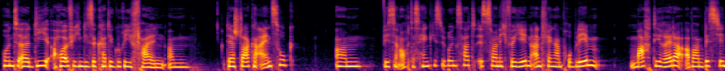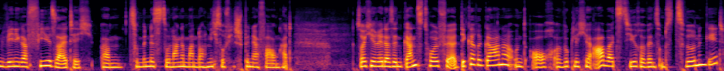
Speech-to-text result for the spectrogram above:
Und äh, die häufig in diese Kategorie fallen. Ähm, der starke Einzug, ähm, wie es dann auch das Henkis übrigens hat, ist zwar nicht für jeden Anfänger ein Problem, macht die Räder aber ein bisschen weniger vielseitig, ähm, zumindest solange man noch nicht so viel Spinnerfahrung hat. Solche Räder sind ganz toll für dickere Garne und auch äh, wirkliche Arbeitstiere, wenn es ums Zwirnen geht.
